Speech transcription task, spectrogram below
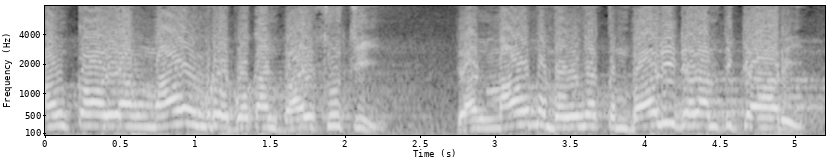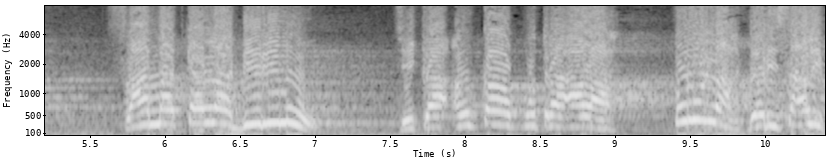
engkau yang mau merobohkan bait suci dan mau membangunnya kembali dalam tiga hari, selamatkanlah dirimu. Jika engkau putra Allah, turunlah dari salib.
